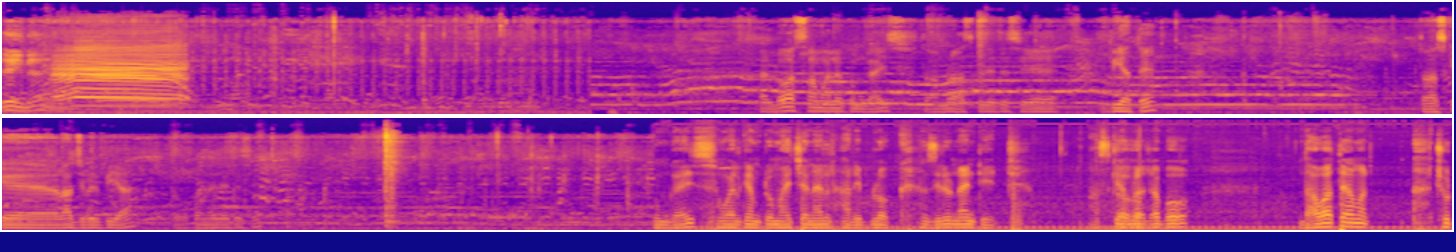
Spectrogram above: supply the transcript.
দেই না হ্যালো আসসালামু আলাইকুম গাইস তো আমরা আজকে যেতেছি বিয়াতে। তো আজকে রাজীবের বিয়া তো ওখানে যেতেছি। Guys welcome to my channel Hari block zero ninety eight আজকে আমরা যাব দাওয়াতে আমার ছোট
